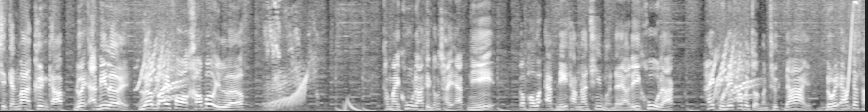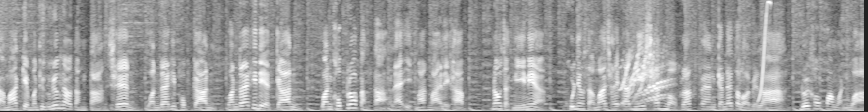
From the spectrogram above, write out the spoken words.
ชิดกันมากขึ้นครับ โดยแอปนี้เลย LoveByte for Couples in Love ทำไมคู่รักถึงต้องใช้แอปนี้ ก็เพราะว่าแอปนี้ทำหน้าที่เหมือนไดอารี่คู่รัก ให้คุณได้เข้าไปจดบันทึกได้ โดยแอปจะสามารถเก็บบันทึกเรื่องราวต่างๆ เช่น วันแรกที่พบกัน วันแรกที่เดทกัน วันครบรอบต่างๆ และอีกมากมายเลยครับ นอกจากนี้เนี่ยคุณยังสามารถใช้แอปนี้แชทบอกรักแฟนกันได้ตลอดเวลา ด้วยข้อความหวา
